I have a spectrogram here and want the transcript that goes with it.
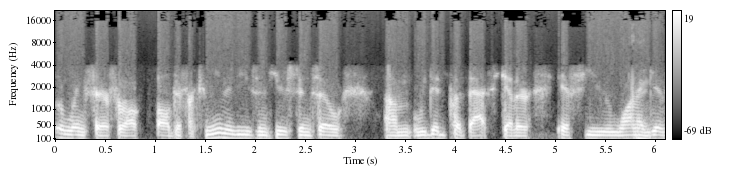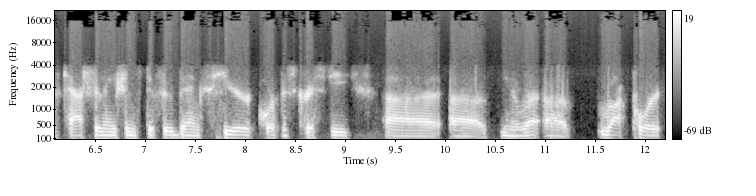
links there for all all different communities in Houston. So um, we did put that together. If you want to give cash donations to food banks here, Corpus Christi, uh, uh, you know, uh, Rockport,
